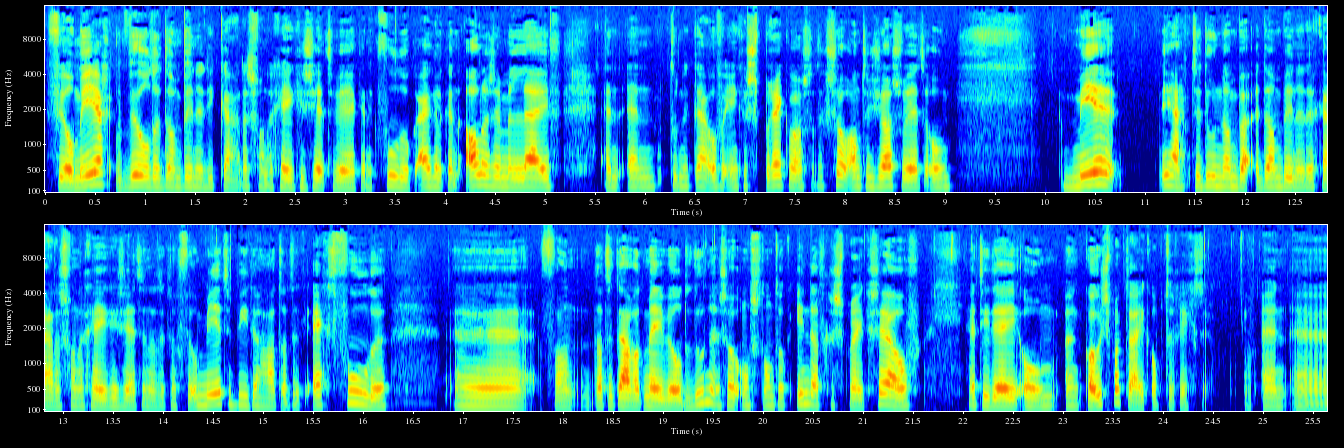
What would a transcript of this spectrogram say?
veel meer wilde dan binnen die kaders van de GGZ werken. En ik voelde ook eigenlijk aan alles in mijn lijf. En, en toen ik daarover in gesprek was, dat ik zo enthousiast werd om meer ja, te doen dan, dan binnen de kaders van de GGZ. En dat ik nog veel meer te bieden had. Dat ik echt voelde uh, van, dat ik daar wat mee wilde doen. En zo ontstond ook in dat gesprek zelf het idee om een coachpraktijk op te richten. En uh,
